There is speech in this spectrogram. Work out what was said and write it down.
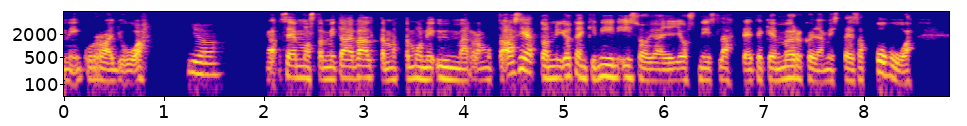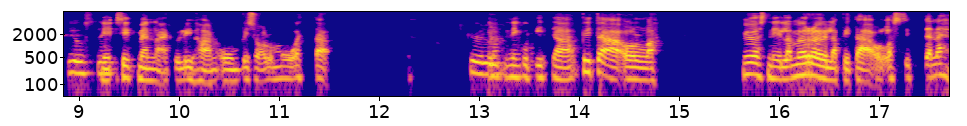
niin kuin rajua. Joo, Ja semmoista, mitä ei välttämättä moni ymmärrä, mutta asiat on jotenkin niin isoja, ja jos niistä lähtee tekemään mörköjä, mistä ei saa puhua, just niin, niin sitten mennään kyllä ihan umpisolmuun, että kyllä. niin kuin pitää, pitää olla, myös niillä möröillä pitää olla sitten ne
